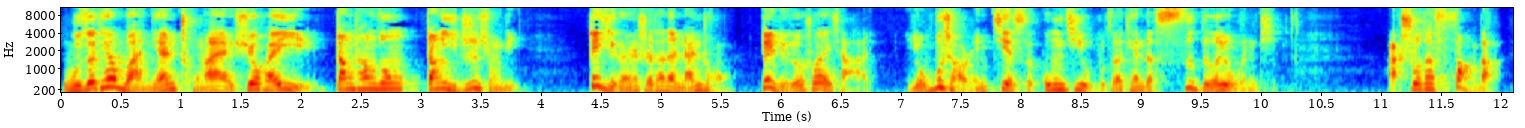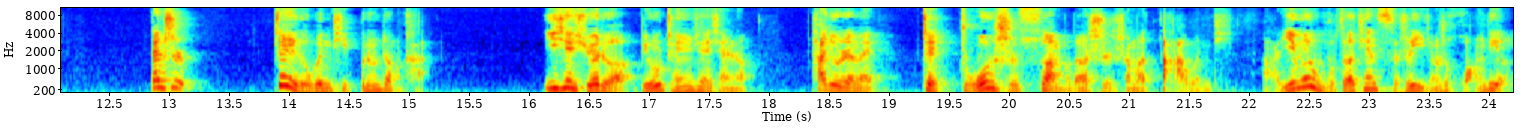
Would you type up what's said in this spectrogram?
武则天晚年宠爱薛怀义、张昌宗、张易之兄弟，这几个人是她的男宠。这里头说一下啊，有不少人借此攻击武则天的私德有问题。啊，说他放荡。但是这个问题不能这么看。一些学者，比如陈寅恪先生，他就认为这着实算不得是什么大问题啊，因为武则天此时已经是皇帝了，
